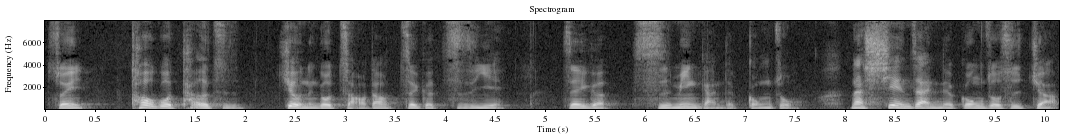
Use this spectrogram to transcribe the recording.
所以透过特质就能够找到这个职业，这个使命感的工作。那现在你的工作是 job，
